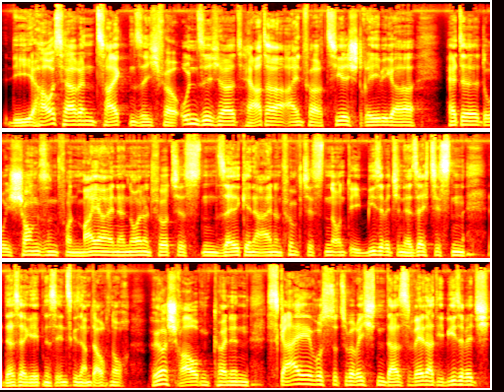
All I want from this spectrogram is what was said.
Die Hausherren zeigten sich verunsichert, härter, einfach zielstrebiger, hätte durch Chancen von Meyer in der 49., Selke in der 51. und Ibisevic in der 60. das Ergebnis insgesamt auch noch höher schrauben können. Sky wusste zu berichten, dass Vedat Ibisevic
